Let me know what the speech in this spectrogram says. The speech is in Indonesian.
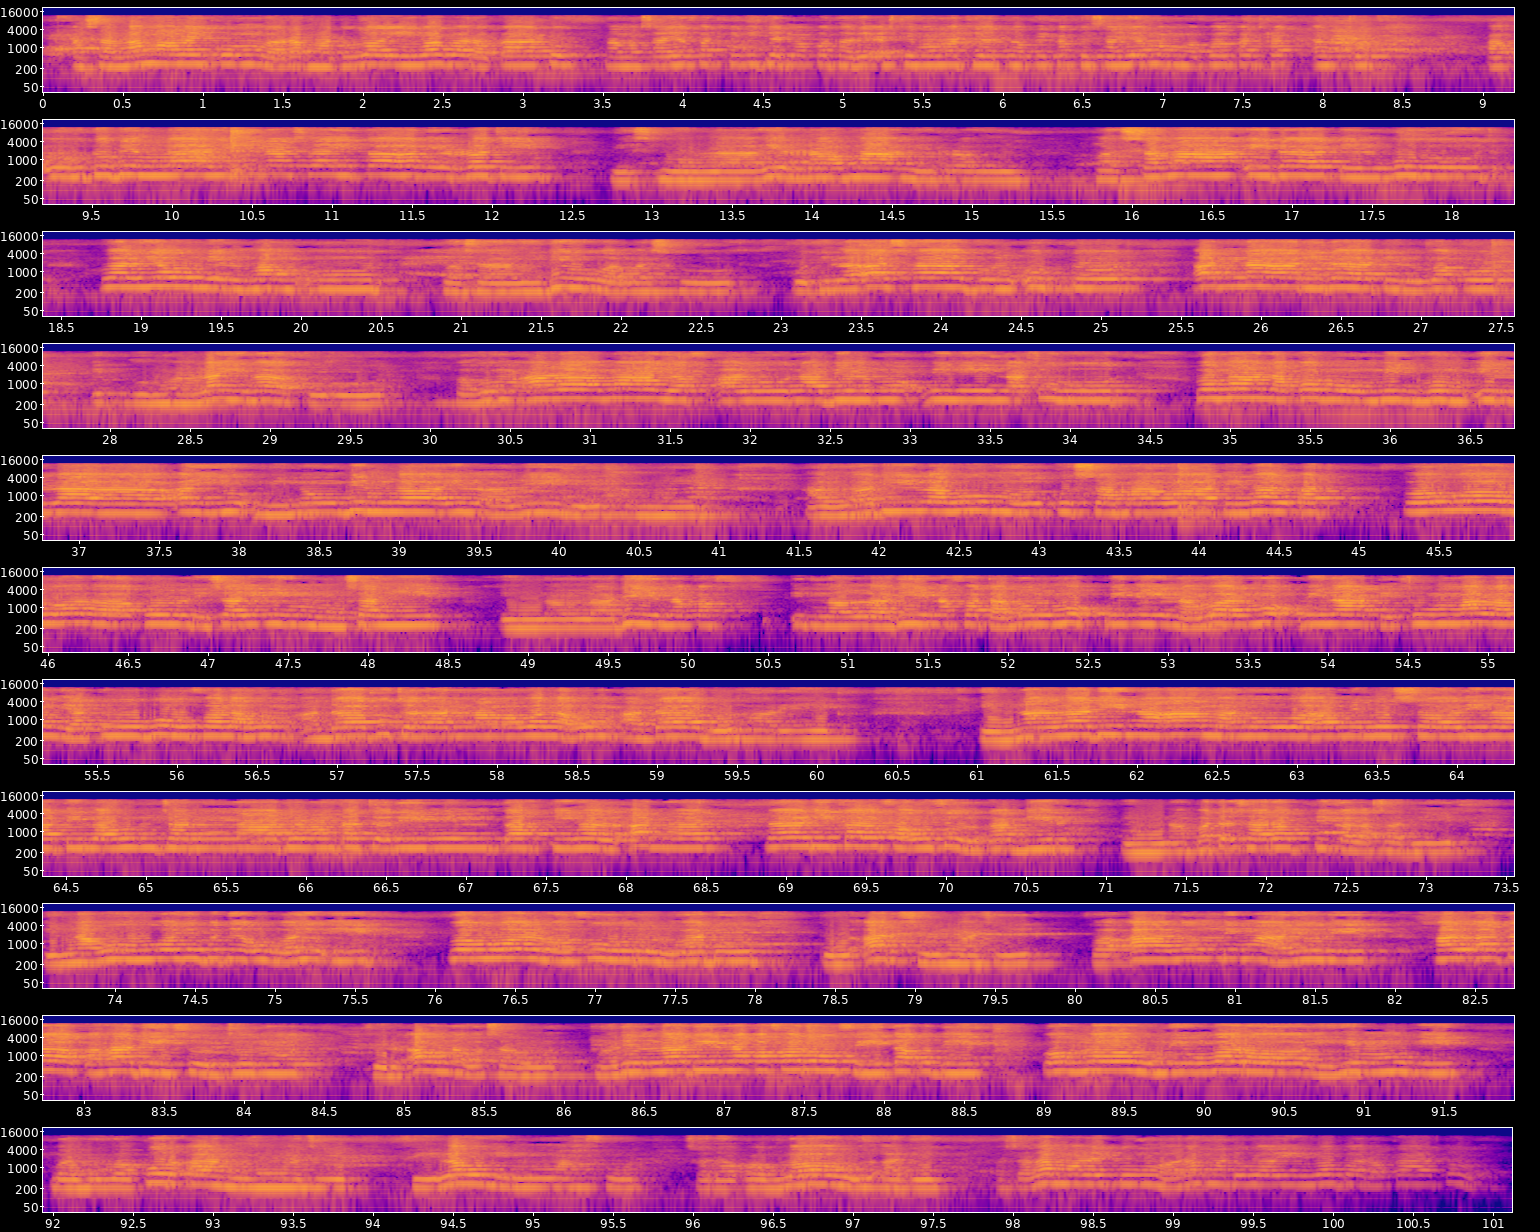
Assalamualaikum warahmatullahi wabarakatuh. Nama saya Fatih Wijatmoko dari SD Muhammadiyah 2 PKB Saya menghafalkan surat Al-Qur'an. A'udhu billahi minasyaitanir rajim Bismillahirrahmanirrahim. Wassama'idatil buruj Wal yaumil ma'ud Wasahidi wa mashud Kutila ashabul uhdud. An-naridatil waqud. Idhum Wahum ala ma yaf'aluna bil mu'minina suhud Wa ma naqamu minhum illa ayyu'minu billahil azizil hamid. Alladhi lahu mulku samawati wal ad Wa huwa ala kulli syai'in sahid Innal ladina kaf Innal ladina fatanul mu'minina wal mu'minati Summa lam yatubu falahum adabu jahannam walahum adabul harik Innal ladina amanu wa amilus solihati lahum jannatin tajri min tahtihal anhar. Dalikal fawzul kabir. Inna badak sarabi kalasadid Inna uwa yubdi'u wa yu'id. Wa huwal ghafurul wadud Tul arsil majid Wa alul lima yurid. Hal ataka hadisul junud? Fir'auna wa samud Malilladina kafaru fi taqdib. Wallahu min waraihim muhib Bal huwa Qur'anun majid Fi lauhin mahfud. Sadaqallahul adib. Wassalamualaikum warahmatullahi wabarakatuh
